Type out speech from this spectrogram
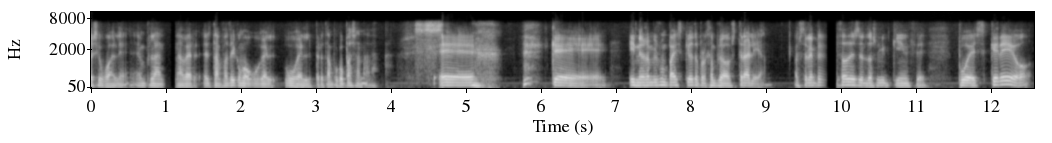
es igual, ¿eh? En plan, a ver, es tan fácil como Google, Google pero tampoco pasa nada. Eh, que, y no es lo mismo un país que otro, por ejemplo, Australia. Australia empezó desde el 2015. Pues creo,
